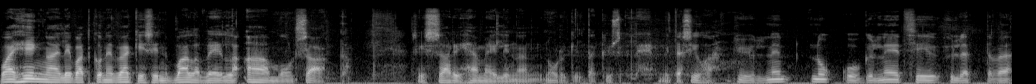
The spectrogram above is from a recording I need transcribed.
vai hengailevatko ne väkisin valveilla aamuun saakka? Siis Sari Hämeenlinnan nurkilta kyselee. Mitäs Juha? Kyllä ne nukkuu, kyllä ne etsii yllättävän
